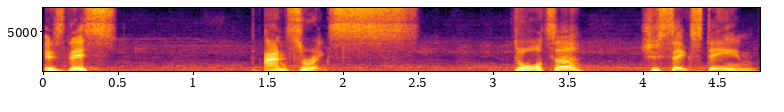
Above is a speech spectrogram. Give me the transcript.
Is this Anseric's daughter? She's 16.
